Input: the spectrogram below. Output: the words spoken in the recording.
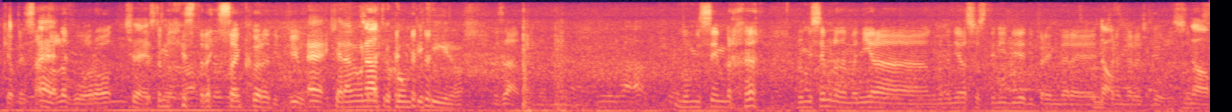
che ho pensato Eh, al lavoro, certo. questo mi stressa ancora di più. Eh, chiaramente un Cioè, altro compitino. esatto. Non, non mi sembra, non mi sembra una, maniera, una maniera sostenibile di prendere, di No. prendere il polso. No.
